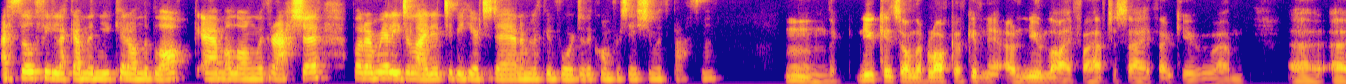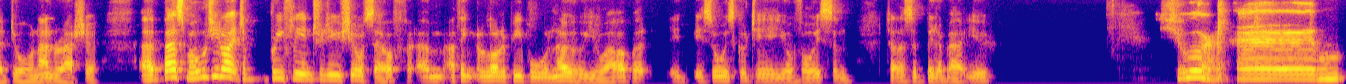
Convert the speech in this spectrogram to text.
I still feel like I'm the new kid on the block um, along with Rasha, but I'm really delighted to be here today and I'm looking forward to the conversation with Bassma. Mm, the new kids on the block have given it a new life, I have to say. Thank you, um, uh, uh, Dawn and Rasha. Uh, Bassma, would you like to briefly introduce yourself? Um, I think a lot of people will know who you are, but it, it's always good to hear your voice and tell us a bit about you. Sure. Um,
